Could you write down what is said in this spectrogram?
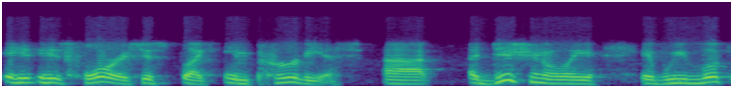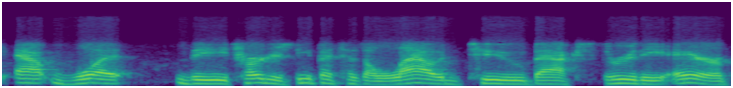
his, floor is just like impervious. Uh, additionally, if we look at what the Chargers defense has allowed to backs through the air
